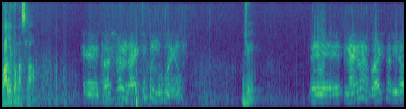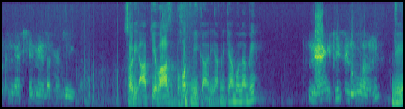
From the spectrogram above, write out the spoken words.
وعلیکم السلام۔ جی۔ ویزا سوری آپ کی آواز بہت ویک آ رہی ہے۔ آپ نے کیا بولا ابھی؟ میں اٹلی سے ہوا ہوں۔ جی۔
